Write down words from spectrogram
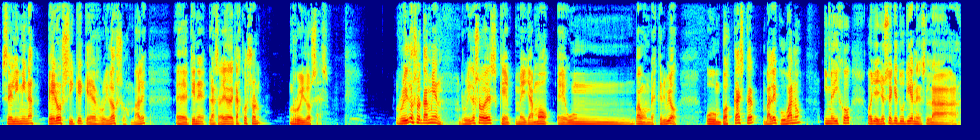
se elimina, pero sí que, que es ruidoso, ¿vale? Eh, tiene, la salida de casco son ruidosas. Ruidoso también. Ruidoso es que me llamó eh, un. Vamos, me escribió un podcaster, ¿vale? Cubano, y me dijo: Oye, yo sé que tú tienes la,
